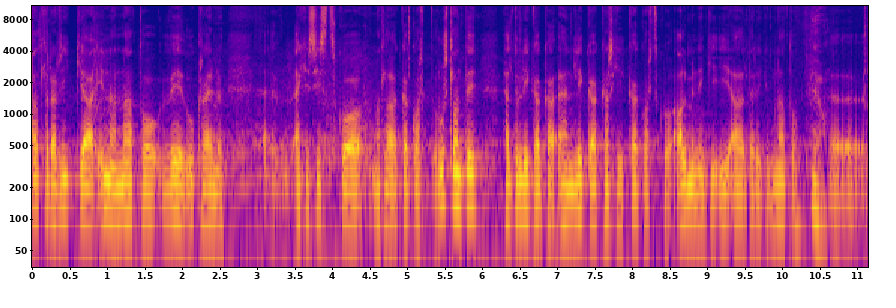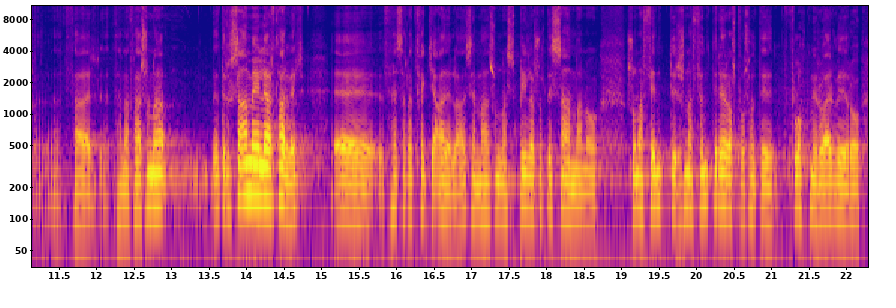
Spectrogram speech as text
allra ríkja innan NATO við Úkrænu ekki síst sko náttúrulega gagvart Rúslandi heldur líka en líka kannski gagvart sko almenningi í aðaldaríkjum NATO. Það er, þannig að það er svona þetta eru sameilegar þarfir e, þessar að tveggja aðila sem að svona spila svolítið saman og svona fundir, svona fundir er alltaf svolítið floknir og erfiðir og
